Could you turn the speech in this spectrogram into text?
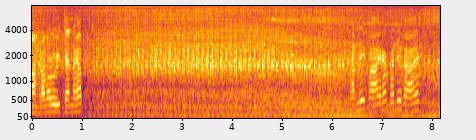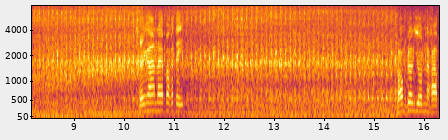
อะเรามาดูอีกแตนนะครับคันนี้ขายครับคันนี้ขายใช้งานได้ปกติ พร้อมเครื่องยนต์นะครับ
